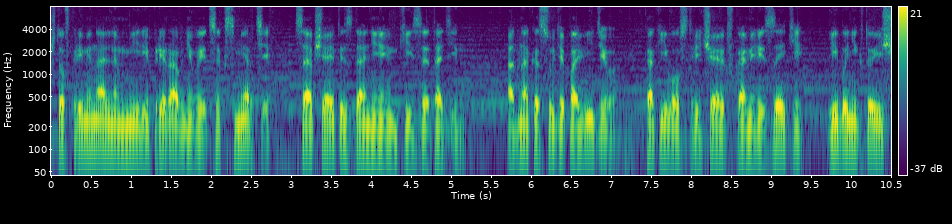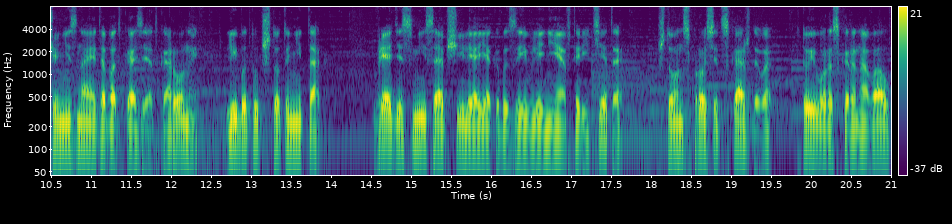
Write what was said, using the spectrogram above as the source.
что в криминальном мире приравнивается к смерти, сообщает издание МКЗ-1. Однако, судя по видео, как его встречают в камере зэки, либо никто еще не знает об отказе от короны, либо тут что-то не так. В ряде СМИ сообщили о якобы заявлении авторитета, что он спросит с каждого, кто его раскороновал,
